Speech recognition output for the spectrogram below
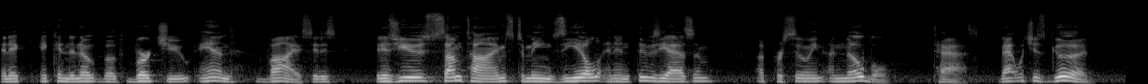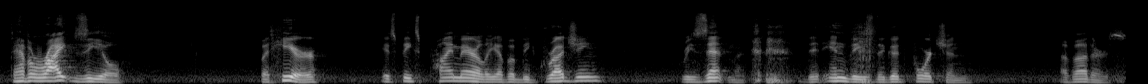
and it, it can denote both virtue and vice. It is, it is used sometimes to mean zeal and enthusiasm of pursuing a noble task that which is good, to have a right zeal. But here, it speaks primarily of a begrudging resentment that envies the good fortune of others.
